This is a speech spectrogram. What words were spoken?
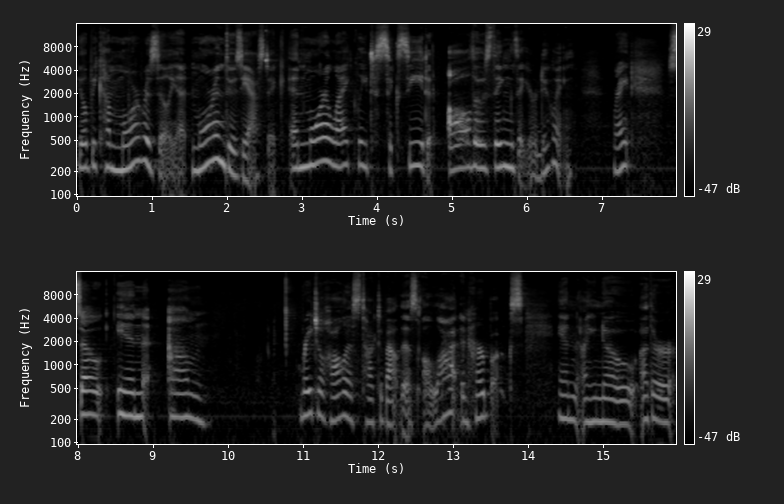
you'll become more resilient, more enthusiastic, and more likely to succeed at all those things that you're doing, right? So, in um, Rachel Hollis talked about this a lot in her books and I know other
